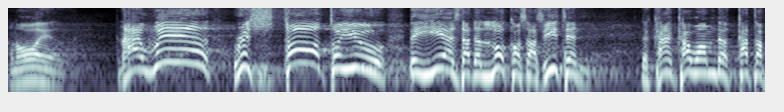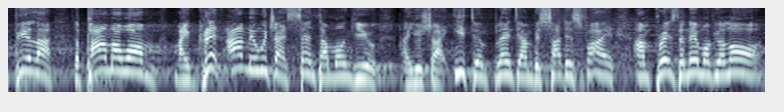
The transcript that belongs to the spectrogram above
and oil. And I will restore to you the years that the locust has eaten the cankerworm, the caterpillar, the palmer worm, my great army which I sent among you, and you shall eat in plenty and be satisfied and praise the name of your Lord,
